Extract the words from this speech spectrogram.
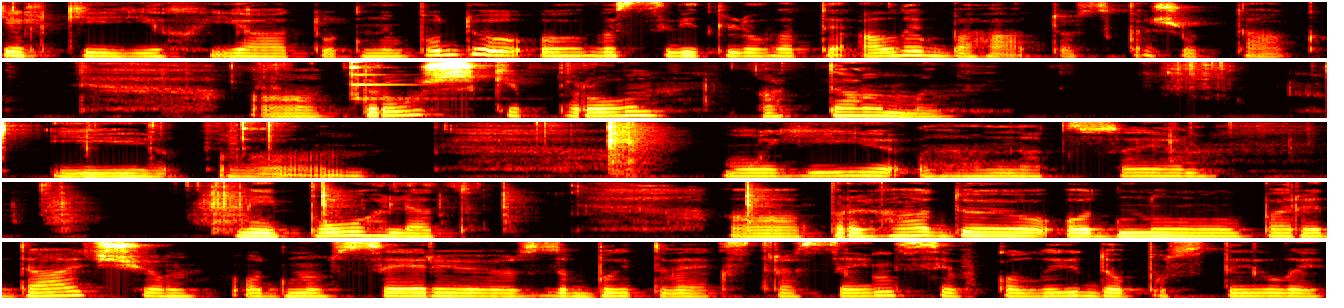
Скільки їх я тут не буду е, висвітлювати, але багато скажу так. Трошки про атами і е, мої е, на це мій погляд. Пригадую одну передачу, одну серію з битви екстрасенсів, коли допустили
